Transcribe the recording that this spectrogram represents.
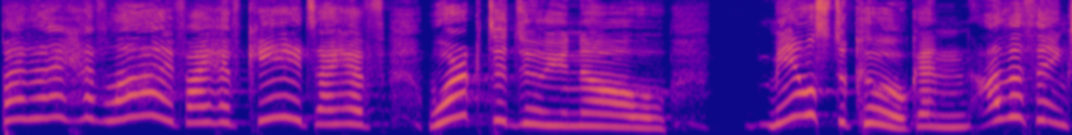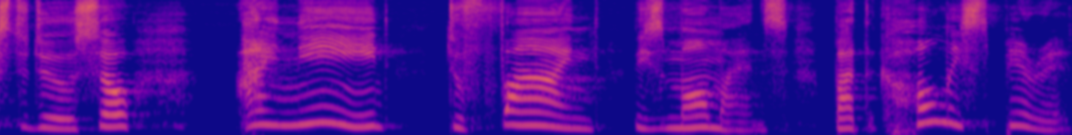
but i have life i have kids i have work to do you know meals to cook and other things to do so i need to find these moments but the holy spirit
